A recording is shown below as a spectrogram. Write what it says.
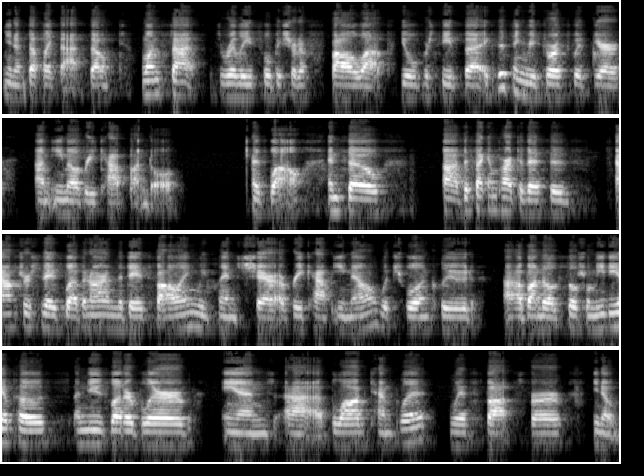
you know stuff like that. So once that's released, we'll be sure to follow up. You'll receive the existing resource with your um, email recap bundle as well. And so uh, the second part to this is after today's webinar and the days following, we plan to share a recap email, which will include uh, a bundle of social media posts, a newsletter blurb, and uh, a blog template with spots for, you know,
